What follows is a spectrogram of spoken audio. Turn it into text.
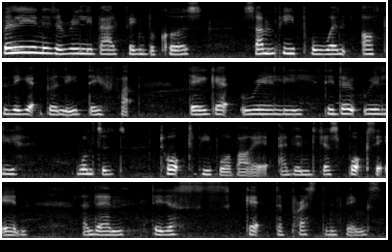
Bullying is a really bad thing because some people, when after they get bullied, they fa- they get really they don't really want to talk to people about it, and then they just box it in, and then they just get depressed and things.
